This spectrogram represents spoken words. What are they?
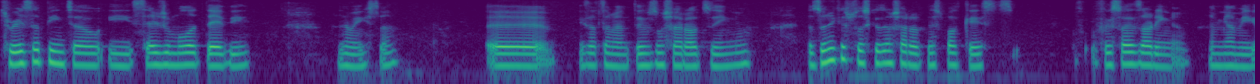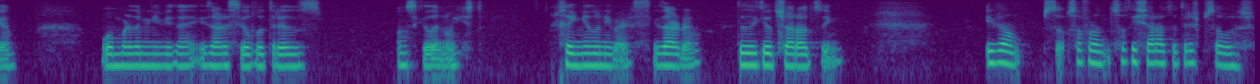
Teresa Pinto e Sérgio Mullet Daddy no Insta. Uh, exatamente, temos um shoutoutzinho. As únicas pessoas que eu dei um shoutout neste podcast foi só a Isarinha, a minha amiga. O amor da minha vida, Isara Silva 13. Vamos segui-la no Insta. Rainha do Universo. Isara, tens aqui outro shoutoutzinho. E vão, só, só foram, só dei shoutout a três pessoas.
